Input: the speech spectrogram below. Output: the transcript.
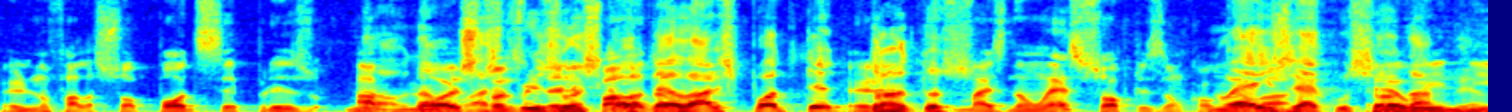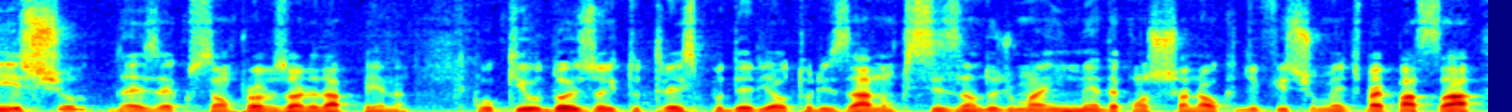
Ele não fala só pode ser preso não, após... Não, as prisões cautelares da... podem ter ele... tantas. Mas não é só prisão cautelar. Não é execução é da pena. É o início da execução provisória da pena o que o 283 poderia autorizar, não precisando de uma emenda constitucional que dificilmente vai passar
